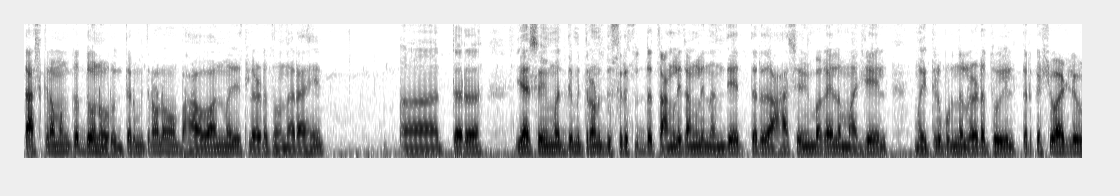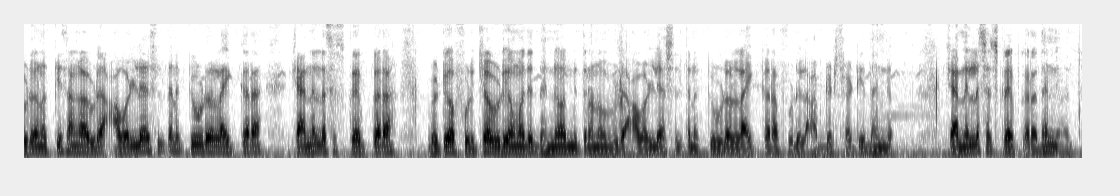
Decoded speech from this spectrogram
तास क्रमांक दोनवरून तर मित्रांनो भावांमध्येच लढत होणार आहे. तर या सेमीमध्ये मित्रांनो दुसरेसुद्धा चांगले चांगले नंदी आहेत. तर हा सेमी बघायला मजा येईल. मैत्रीपूर्ण लढत होईल. तर कशी वाटली व्हिडिओ नक्की सांगा. व्हिडिओ आवडले असेल तर नक्की व्हिडिओ लाईक करा. चॅनलला सबस्क्राईब करा. भेटूया पुढच्या व्हिडिओमध्ये. धन्यवाद मित्रांनो. व्हिडिओ आवडले असेल तर नक्की व्हिडिओ लाईक करा. पुढील अपडेटसाठी धन्य चॅनलला सबस्क्राईब करा. धन्यवाद.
